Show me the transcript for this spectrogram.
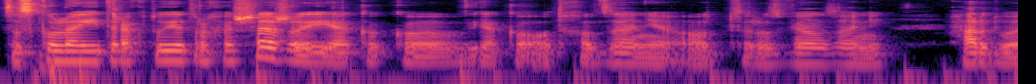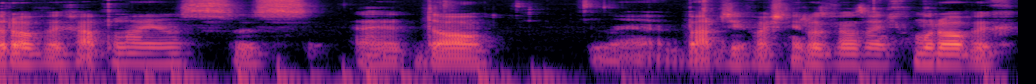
co z kolei traktuje trochę szerzej jako, jako odchodzenie od rozwiązań hardware'owych appliances e, do e, bardziej właśnie rozwiązań chmurowych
